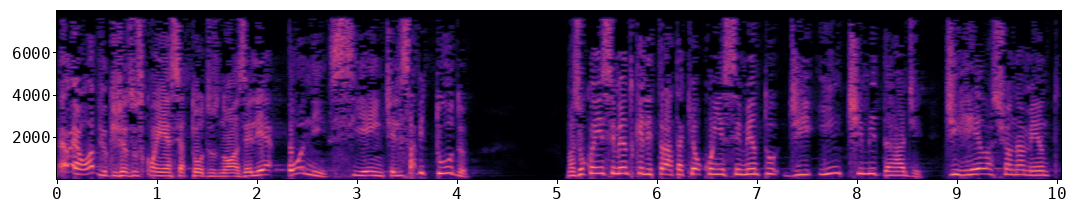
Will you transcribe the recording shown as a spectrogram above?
É, é, óbvio que Jesus conhece a todos nós. Ele é onisciente. Ele sabe tudo. Mas o conhecimento que ele trata aqui é o conhecimento de intimidade, de relacionamento.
